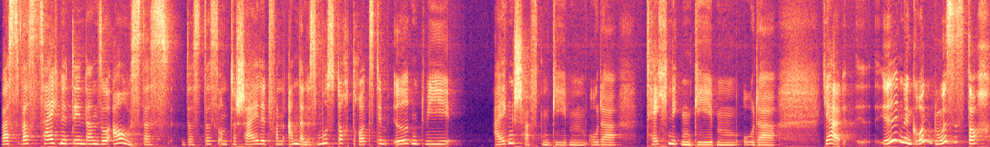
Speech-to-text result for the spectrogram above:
Was, was zeichnet den dann so aus, dass, dass das unterscheidet von anderen? Es muss doch trotzdem irgendwie Eigenschaften geben oder Techniken geben oder ja, irgendeinen Grund muss es doch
